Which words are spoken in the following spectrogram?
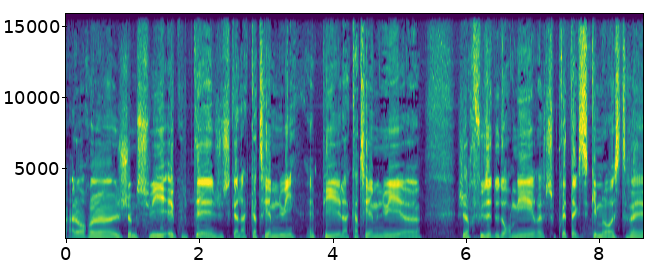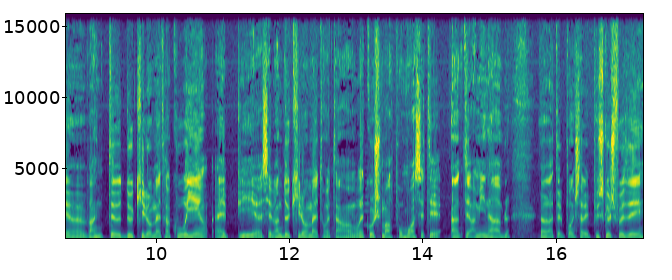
Alors, euh, je me suis écouté jusqu'à la quatrième nuit. Et puis, la quatrième nuit, euh, j'ai refusé de dormir sous prétexte qu'il me resterait 22 euh, km à courir. Et puis, ces 22 km ont été un vrai cauchemar pour moi. C'était interminable, à tel point que je savais plus ce que je faisais.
